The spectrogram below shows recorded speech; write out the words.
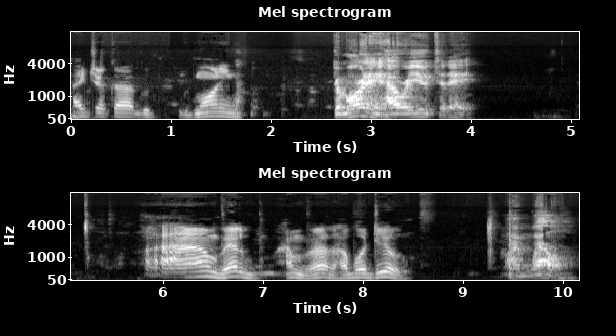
Hi, Chaka. Good good morning. Good morning. How are you today? I'm well. I'm well. How about you? I'm well.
